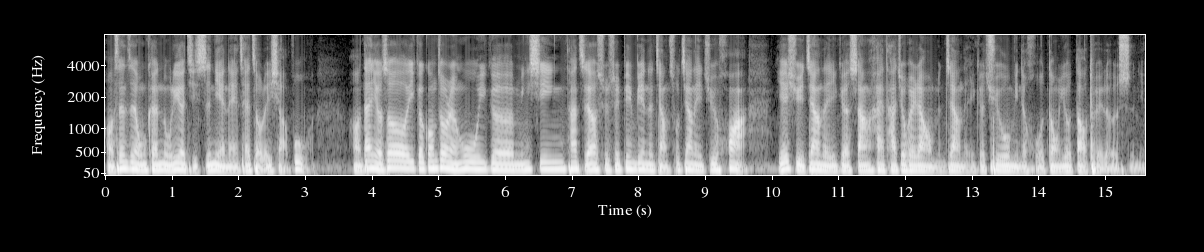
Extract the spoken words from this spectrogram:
哦。甚至我们可能努力了几十年呢，才走了一小步，哦，但有时候一个公众人物、一个明星，他只要随随便便的讲出这样的一句话，也许这样的一个伤害，他就会让我们这样的一个去污名的活动又倒退了二十年。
